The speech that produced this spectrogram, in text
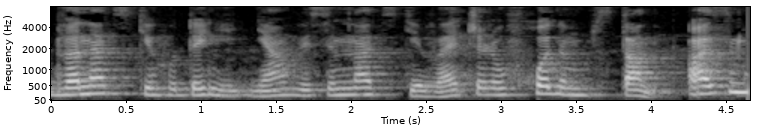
в 12 годині дня, в 18 вечора входимо в стан азм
